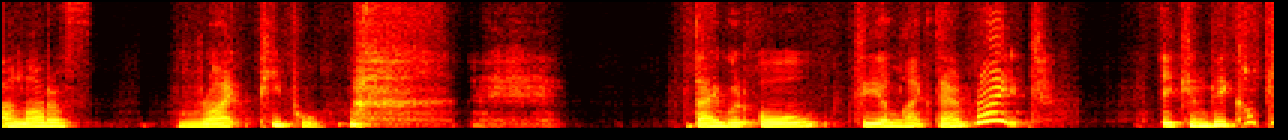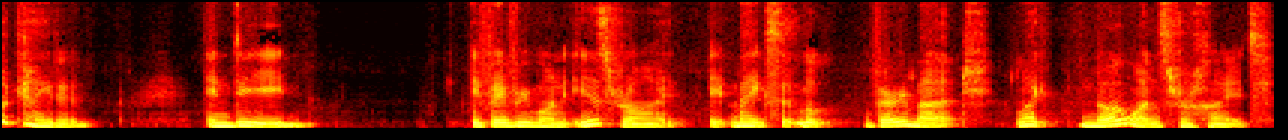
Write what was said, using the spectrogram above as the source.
a lot of right people. they would all feel like they're right. It can be complicated. Indeed, if everyone is right, it makes it look very much like no one's right,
